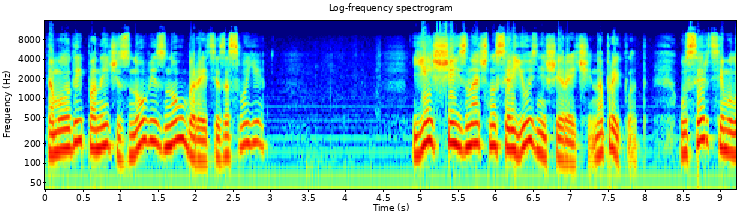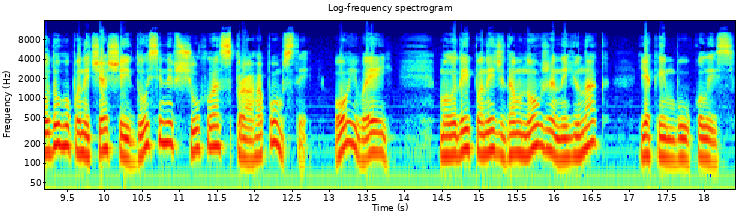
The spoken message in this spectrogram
та молодий панич знов і знов береться за своє. Є ще й значно серйозніші речі, наприклад, у серці молодого панича ще й досі не вщухла спрага помсти. Ой вей! Молодий панич давно вже не юнак, яким був колись.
